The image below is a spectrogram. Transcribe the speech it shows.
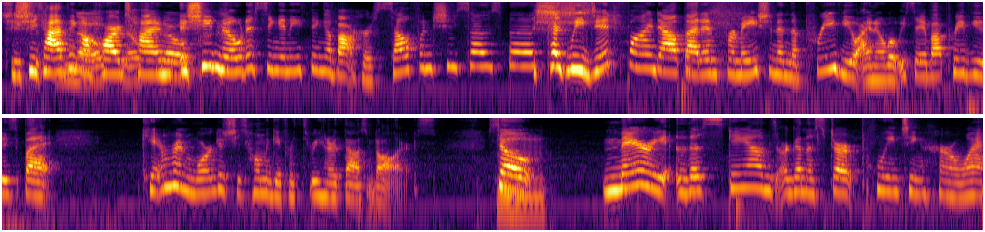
she's, should- having a hard no, time. no. Is she noticing anything about herself when she says this? Because we did find out that information in the preview. I know what we say about previews, but Cameron mortgaged his home and gave her $300,000. So. Mary, the scams are gonna start pointing her way.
